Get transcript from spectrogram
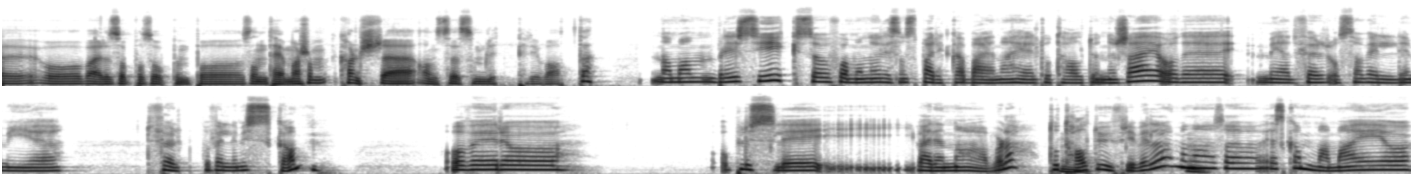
å være såpass åpen på sånne temaer som kanskje anses som litt private? Når man blir syk, så får man jo liksom sparka beina helt totalt under seg, og det medfører også veldig mye Følt på veldig mye skam over å, å plutselig være en naver, da. Totalt ufrivillig, da. Men Mm. altså, jeg skamma meg, og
